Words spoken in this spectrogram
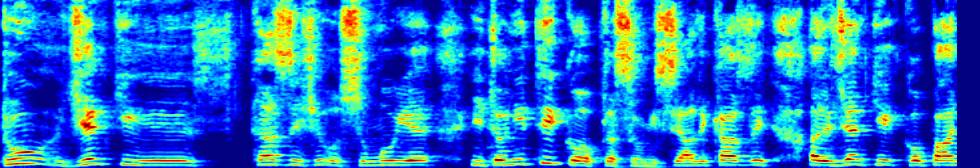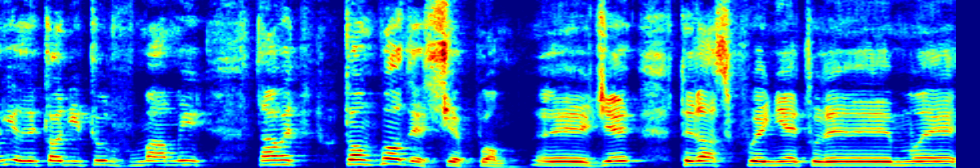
tu dzięki y, każdy się utrzymuje i to nie tylko pracownicy, ale każdy, ale dzięki kopalni elektrowni Turów mamy nawet tą wodę ciepłą, y, gdzie teraz płynie, którym y,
